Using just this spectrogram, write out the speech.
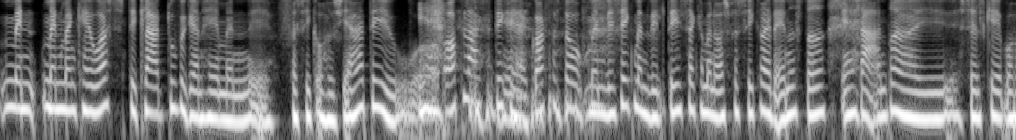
Men, men man kan jo også, det er klart, du vil gerne have, at man øh, forsikrer hos jer. Det er jo yeah. oplagt, det kan Ja. jeg godt forstå. Men hvis ikke man vil det, så kan man også forsikre et andet sted. Ja. Der er andre øh, selskaber.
